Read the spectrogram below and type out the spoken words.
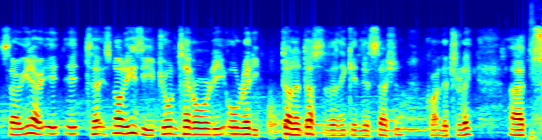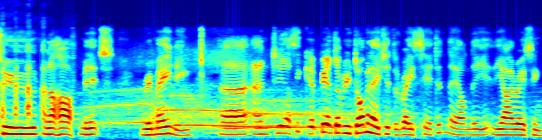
so you know it, it uh, it's not easy. Jordan Taylor already already done and dusted, I think, in this session, quite literally. Uh, two and a half minutes remaining. Uh, and I think uh, BMW dominated the race here, didn't they, on the the iRacing?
